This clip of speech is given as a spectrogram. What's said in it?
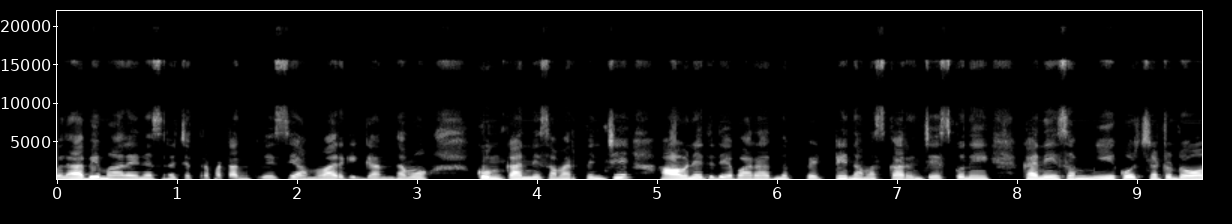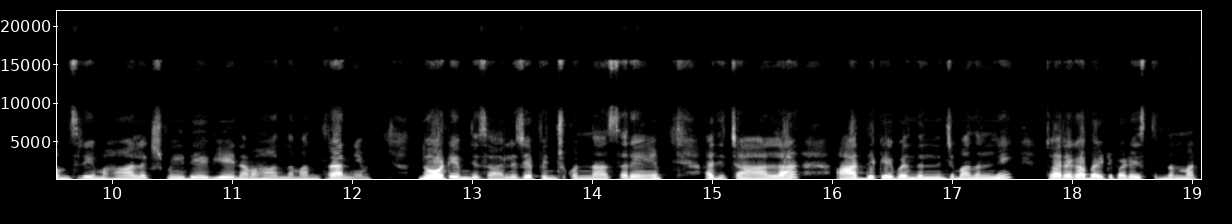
గులాబీ మాలైనా సరే చిత్రపటానికి వేసి అమ్మవారికి గంధము కుంకాన్ని సమర్పించి ఆవునేతి దీపారాధన పెట్టి నమస్కారం చేసుకుని కనీసం మీకు వచ్చినటువంటి ఓం శ్రీ మహాలక్ష్మీదేవి అయి నమః అన్న మంత్రాన్ని నూట ఎనిమిది సార్లు జపించుకున్నా సరే అది చాలా ఆర్థిక ఇబ్బందుల నుంచి మనల్ని త్వరగా బయటపడేస్తుంది అనమాట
